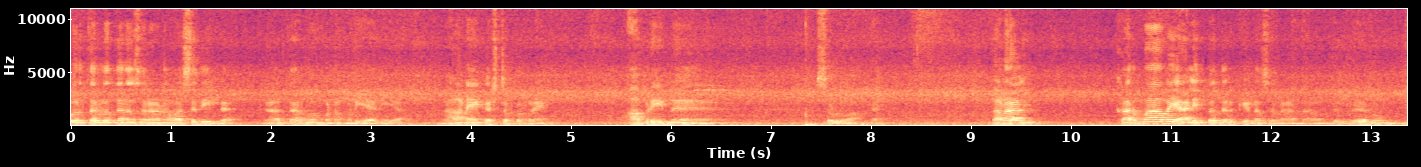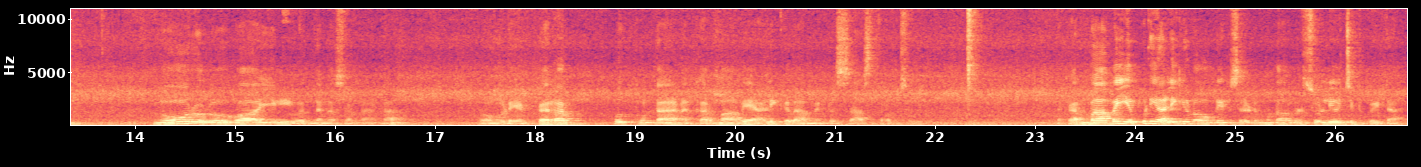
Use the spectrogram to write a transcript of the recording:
ஒருத்தர் வந்து என்ன சொன்னாங்கன்னா வசதி இல்லை. என்னால் தர்மம் பண்ண முடியாதியா? நானே கஷ்டப்படுறேன். அப்படின்னு சொல்லுவாங்க. ஆனால் கர்மாவை அழிப்பதற்கு என்ன சொன்னாங்கன்னா வந்து வெறும் நூறு ரூபாயில் வந்து என்ன சொன்னாங்கன்னா உங்களுடைய பிறப்புக்குண்டான கர்மாவை அழிக்கலாம் என்று சாஸ்திரம் சொல்லி. இந்த கர்மாவை எப்படி அழிக்கணும் அப்படின்னு சொல்லிட்டு முன்னோர்கள் சொல்லி வச்சுட்டு போயிட்டாங்க.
